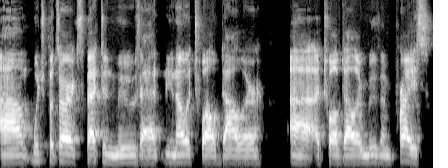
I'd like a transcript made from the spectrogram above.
um, which puts our expected move at you know a $12 uh, a $12 move in price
